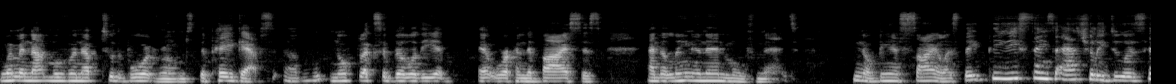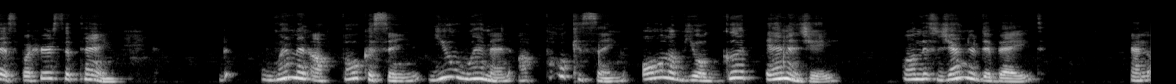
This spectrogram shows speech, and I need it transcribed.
women not moving up to the boardrooms, the pay gaps, uh, no flexibility at, at work, and the biases, and the leaning in movement you know, being silenced. They, these things actually do exist. But here's the thing women are focusing, you women are focusing all of your good energy on this gender debate and,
